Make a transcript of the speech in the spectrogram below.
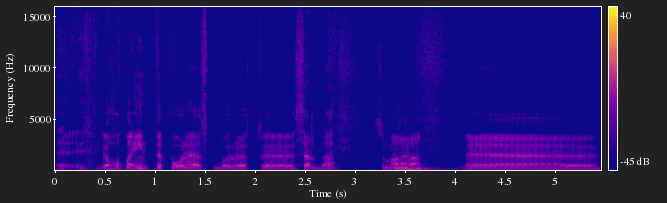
Eh, Jag hoppar inte på det här spåret eh, Zelda som alla. Eh,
